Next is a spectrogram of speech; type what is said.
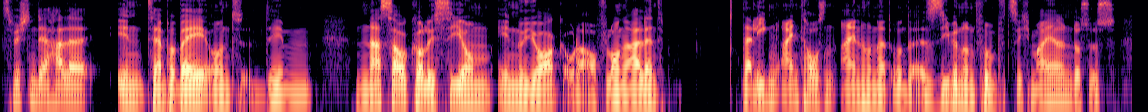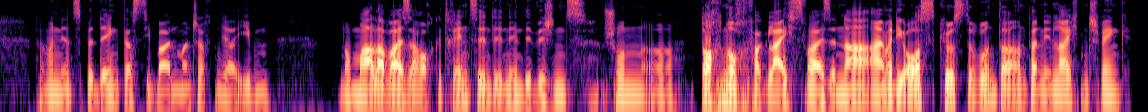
zwischen der Halle in Tampa Bay und dem Nassau Coliseum in New York oder auf Long Island. Da liegen 1157 Meilen. Das ist, wenn man jetzt bedenkt, dass die beiden Mannschaften ja eben normalerweise auch getrennt sind in den Divisions, schon äh, doch noch vergleichsweise nah. Einmal die Ostküste runter und dann den leichten Schwenk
